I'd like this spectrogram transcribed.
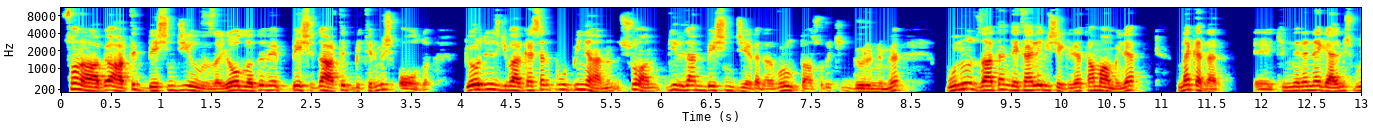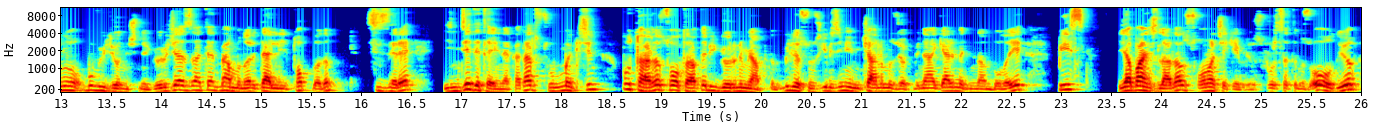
Sonra abi artık 5. yıldıza yolladı ve 5'i de artık bitirmiş oldu. Gördüğünüz gibi arkadaşlar bu binanın şu an birden 5.ye kadar vurulduktan sonraki görünümü. Bunu zaten detaylı bir şekilde tamamıyla ne kadar e, kimlere ne gelmiş bunu bu videonun içinde göreceğiz zaten. Ben bunları derleyip topladım. Sizlere ince detayına kadar sunmak için bu tarzda sol tarafta bir görünüm yaptım. Biliyorsunuz ki bizim imkanımız yok. Bina gelmediğinden dolayı biz yabancılardan sonra çekebiliyoruz. Fırsatımız o oluyor.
